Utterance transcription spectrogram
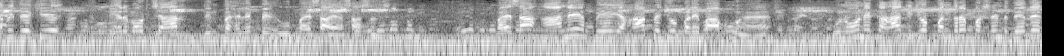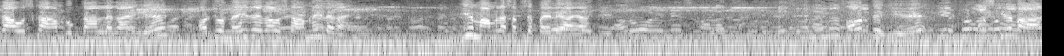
अभी देखिए नियर अबाउट चार दिन पहले पे वो पैसा आया शासन से। पैसा आने पे यहाँ पे जो बड़े बाबू हैं उन्होंने कहा कि जो पंद्रह परसेंट दे देगा उसका हम भुगतान लगाएँगे और जो नहीं देगा उसका हम नहीं लगाएँगे। ये मामला सबसे पहले आया। और देखिए, उसके बाद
